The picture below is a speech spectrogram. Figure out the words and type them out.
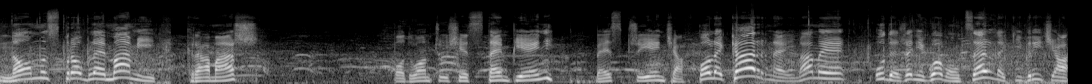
nom z problemami. Kramasz podłączył się Stępień bez przyjęcia w pole karne i mamy uderzenie głową celne Kidricia.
